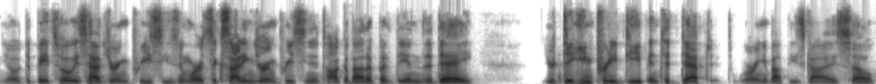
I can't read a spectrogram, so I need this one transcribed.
you know debates we always have during preseason, where it's exciting during preseason to talk about it, but at the end of the day, you're digging pretty deep into depth, worrying about these guys. So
